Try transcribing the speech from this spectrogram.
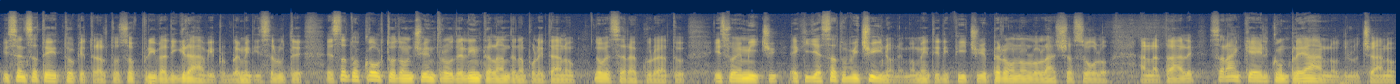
Il senza tetto, che tra l'altro soffriva di gravi problemi di salute, è stato accolto da un centro dell'Interland napoletano dove sarà curato. I suoi amici e chi gli è stato vicino nei momenti difficili però non lo lascia solo. A Natale sarà anche il compleanno di Luciano.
